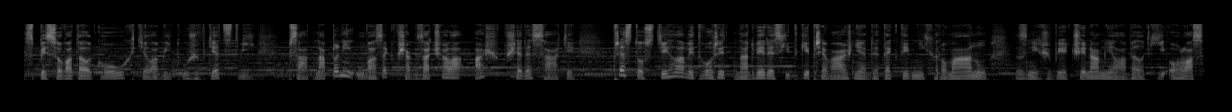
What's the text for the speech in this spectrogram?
Spisovatelkou chtěla být už v dětství, psát na plný úvazek však začala až v 60. Přesto stihla vytvořit na dvě desítky převážně detektivních románů, z nichž většina měla velký ohlas,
